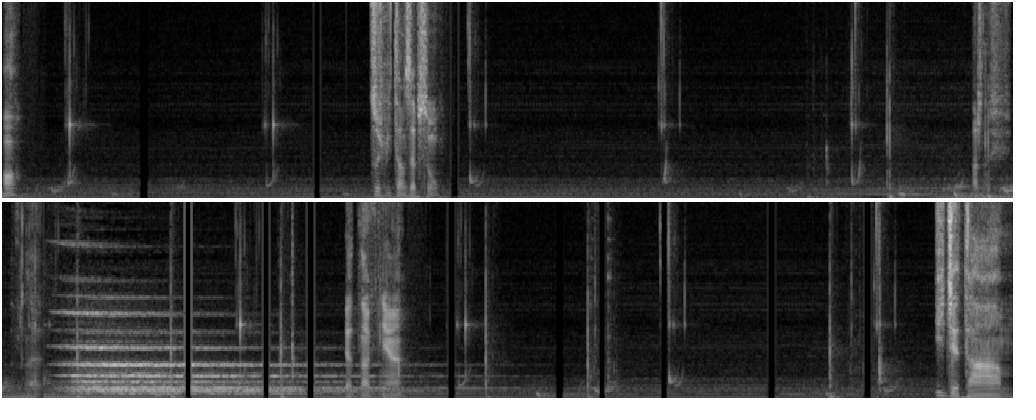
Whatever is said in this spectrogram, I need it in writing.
O. Coś mi tam zepsuł. Ważne się... Jednak nie. Idzie tam.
